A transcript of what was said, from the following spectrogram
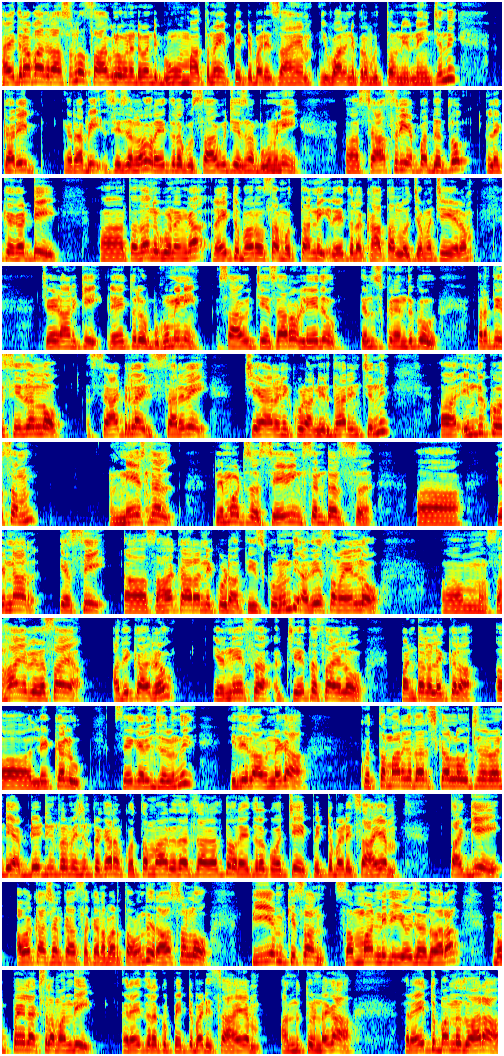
హైదరాబాద్ రాష్ట్రంలో సాగులో ఉన్నటువంటి భూమి మాత్రమే పెట్టుబడి సహాయం ఇవ్వాలని ప్రభుత్వం నిర్ణయించింది. ఖరీఫ్ రబీ సీజన్లో రైతులకు సాగు చేసిన భూమిని శాస్త్రీయ పద్ధతిలో లెక్కగట్టి తదనుగుణంగా రైతు భరోసా మొత్తాన్ని రైతుల ఖాతాల్లో జమ చేయడం చేయడానికి రైతులు భూమిని సాగు చేశారో లేదో తెలుసుకునేందుకు ప్రతి సీజన్లో శాటిలైట్ సర్వే చేయాలని కూడా నిర్ధారించింది. ఇందుకోసం national remote sensing centres NRSC సహకారాన్ని కూడా తీసుకునుంది. అదే సమయంలో సహాయ వ్యవసాయ అధికారులు ఎన్ఎస్ క్షేత్రస్థాయిలో పంటల లెక్కల లెక్కలు సేకరించనుంది. ఇది ఇలా ఉండగా కొత్త మార్గదర్శకాల్లో వచ్చినటువంటి అప్డేట్ ఇన్ఫర్మేషన్ ప్రకారం కొత్త మార్గదర్శకాలతో రైతులకు వచ్చే పెట్టుబడి సహాయం తగ్గే అవకాశం కాస్త కనబడతా ఉంది. రాష్ట్రంలో పీఎం కిసాన్ సమ్మాన్ నిధి యోజన ద్వారా ముప్పై లక్షల మంది రైతులకు పెట్టుబడి సహాయం అందుతుండగా రైతు బంధు ద్వారా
